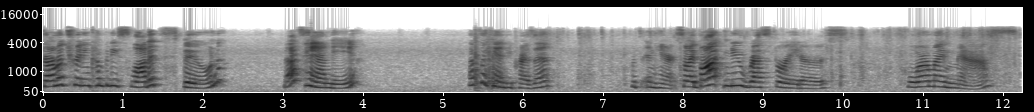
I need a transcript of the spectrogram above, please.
Dharma Trading Company slotted spoon. That's handy. That's a handy present. What's in here? So I bought new respirators for my mask.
